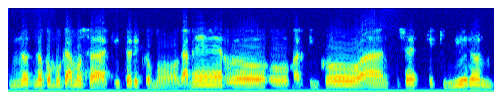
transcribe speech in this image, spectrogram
no, no convocamos a escritores como Gamerro o Martín Coan, que escribieron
